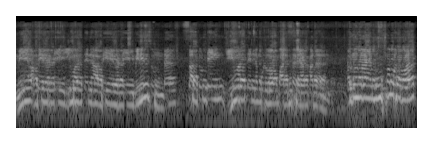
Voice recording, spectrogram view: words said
මේ අපේ රටේ ජීවත් වෙන අපේ රටේ මිනිස්සුන්ට සතුටින් ජීවත් වෙන්න පුළුවන් පරිසරයක් හදන්න. අනුගමන හුස්ම පොරවත්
